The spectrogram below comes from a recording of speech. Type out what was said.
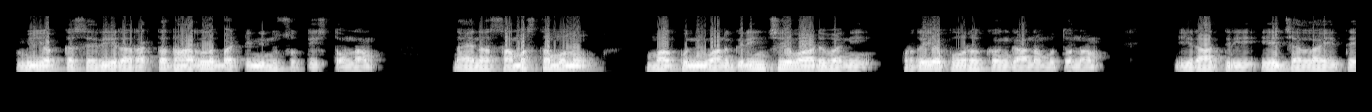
మీ యొక్క శరీర రక్తధారలను బట్టి నిన్ను శుద్ధిస్తున్నాం నాయన సమస్తమును మాకు నువ్వు అనుగ్రహించేవాడు అని హృదయపూర్వకంగా నమ్ముతున్నాం. ఈ రాత్రి ఏ చెల్ల అయితే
